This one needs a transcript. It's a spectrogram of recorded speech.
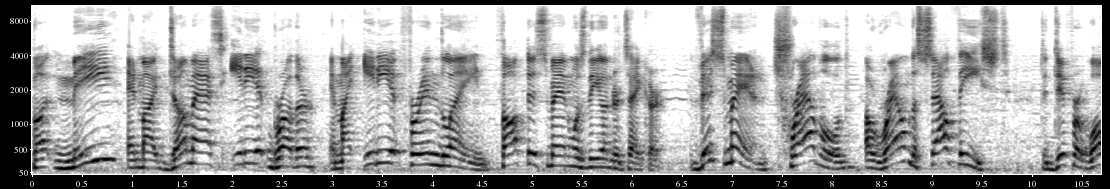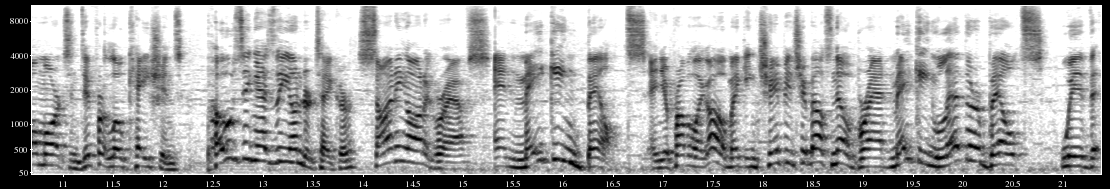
But me and my dumbass idiot brother and my idiot friend Lane thought this man was the Undertaker. This man traveled around the southeast to different Walmarts and different locations, posing as The Undertaker, signing autographs, and making belts. And you're probably like, oh, making championship belts? No, Brad, making leather belts with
